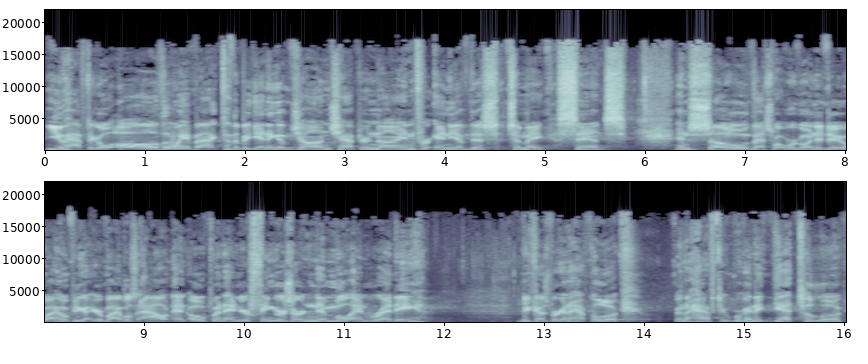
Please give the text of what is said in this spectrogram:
you have to go all the way back to the beginning of John chapter 9 for any of this to make sense. And so that's what we're going to do. I hope you got your Bibles out and open and your fingers are nimble and ready because we're going to have to look. We're going to have to. We're going to get to look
